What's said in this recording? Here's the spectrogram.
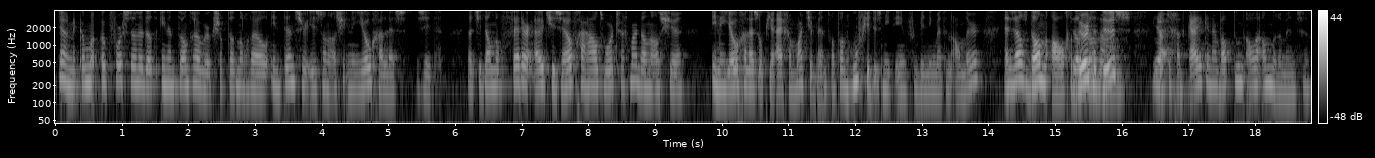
Ja, en ik kan me ook voorstellen dat in een tantra-workshop dat nog wel intenser is dan als je in een yogales zit. Dat je dan nog verder uit jezelf gehaald wordt, zeg maar, dan als je in een yogales op je eigen matje bent. Want dan hoef je dus niet in verbinding met een ander. En zelfs dan al Zelfs gebeurt dan het dus Ja. dat je gaat kijken naar wat doen alle andere mensen.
